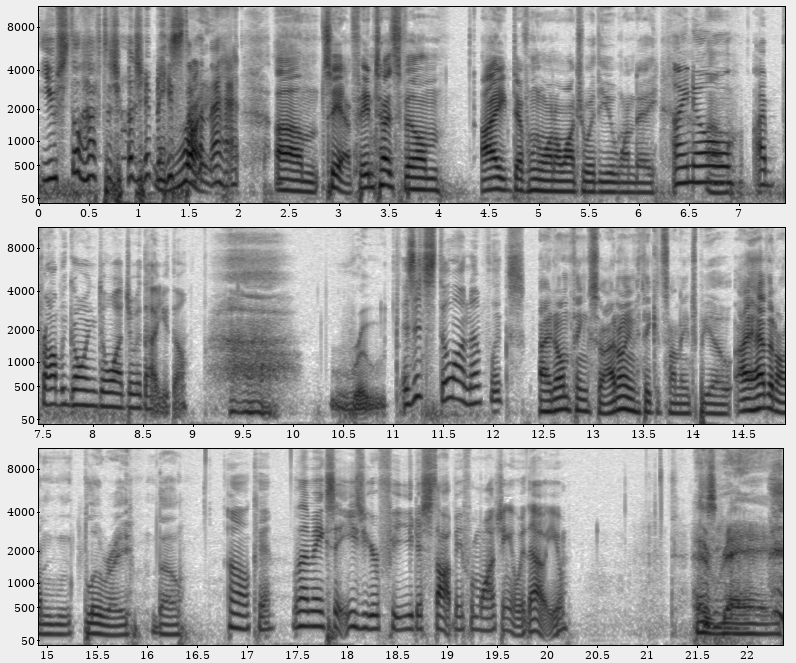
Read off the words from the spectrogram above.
you still have to judge it based Right. on that. Um, so yeah, fantastic film. I definitely want to watch it with you one day. I know. Um, I'm probably going to watch it without you though. Rude. Is it still on Netflix? I don't think so. I don't even think it's on HBO. I have it on Blu-ray though. Oh, okay. Well, that makes it easier for you to stop me from watching it without you. Hooray!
